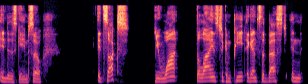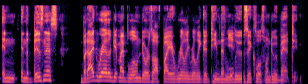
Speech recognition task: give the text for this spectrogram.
into this game. So it sucks. You want the Lions to compete against the best in in in the business, but I'd rather get my blown doors off by a really really good team than yeah. lose a close one to a bad team.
